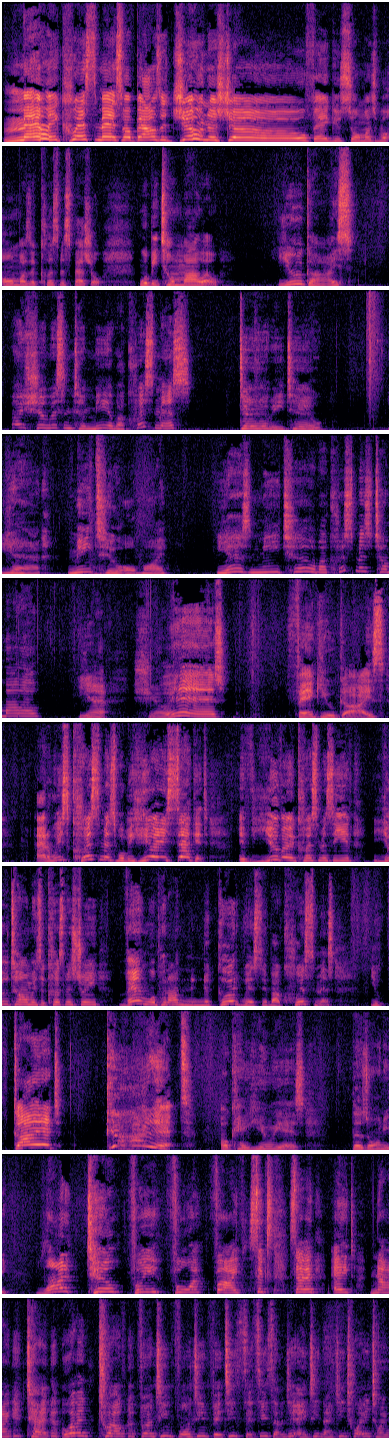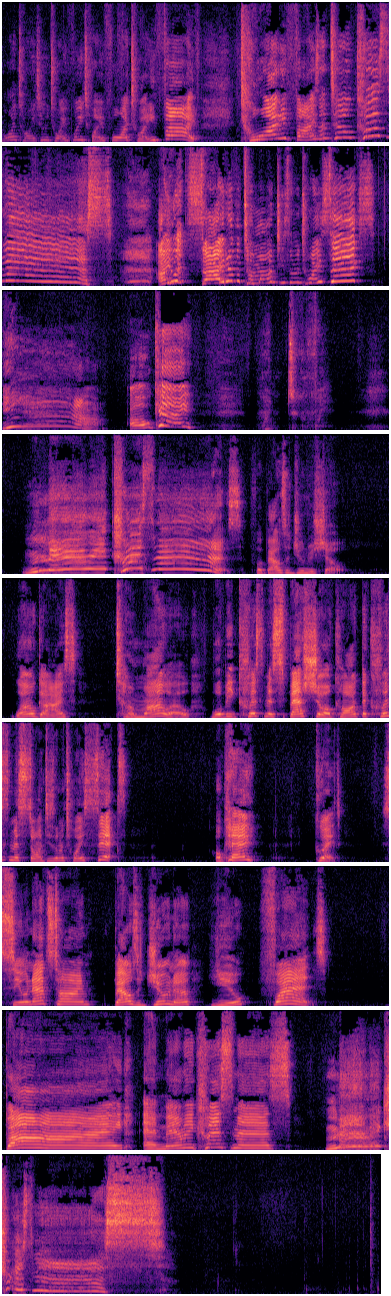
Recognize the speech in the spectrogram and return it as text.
Merry Christmas for Bowser Jr. Show! Thank you so much for all the Christmas special. Will be tomorrow. You guys, I should listen to me about Christmas. Dirty too. Yeah, me too, old boy. Yes, me too, about Christmas tomorrow. Yeah, sure it is. Thank you guys. At least Christmas will be here any second. If you vote Christmas Eve, you tell me it's a Christmas tree, then we'll put on the good list about Christmas. You got it? Got it! Okay, here he is. There's only one, two, three, four, five, six, seven, eight, nine, ten, eleven, twelve, thirteen, fourteen, fifteen, sixteen, seventeen, eighteen, nineteen, twenty, twenty-one, twenty-two, twenty-three, twenty-four, twenty-five. Twenty-five until Christmas! Are you excited for tomorrow, 726? Yeah! Okay! One, two, three. Merry Christmas! For Bowser Jr. Show. Well, guys, tomorrow will be Christmas special called the Christmas Song, December 26th. Okay? Great. See you next time. Bowser Jr., you friends. Bye! And Merry Christmas! Merry Christmas!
